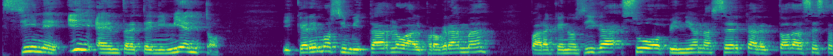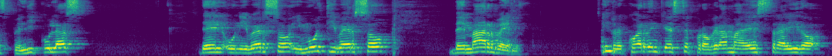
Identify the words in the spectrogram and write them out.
cine y entretenimiento. Y queremos invitarlo al programa para que nos diga su opinión acerca de todas estas películas del universo y multiverso de Marvel. Y recuerden que este programa es traído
